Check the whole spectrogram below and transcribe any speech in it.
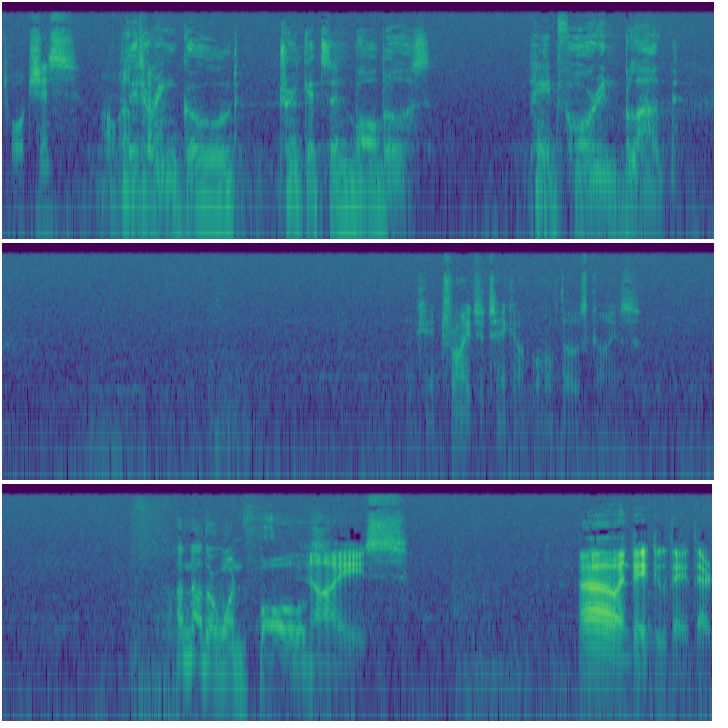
Torches? Oh, Glittering gold, trinkets and baubles. Paid for in blood. Okay, try to take out one of those guys. Another one falls. Nice. Oh, and they do their, their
